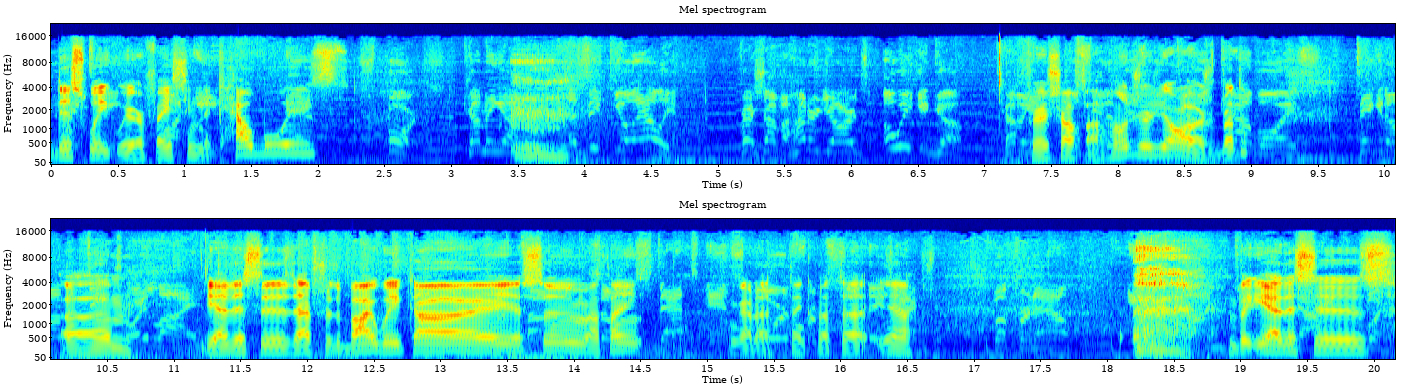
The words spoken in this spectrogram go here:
this week we are facing the Cowboys. Fresh off 100 yards, brother. Um, yeah, this is after the bye week, I assume. I think. I gotta think about that. Yeah. but yeah, this is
